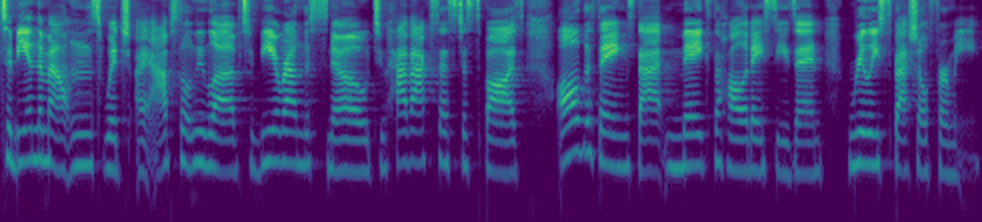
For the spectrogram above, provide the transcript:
to be in the mountains, which I absolutely love, to be around the snow, to have access to spas, all the things that make the holiday season really special for me.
